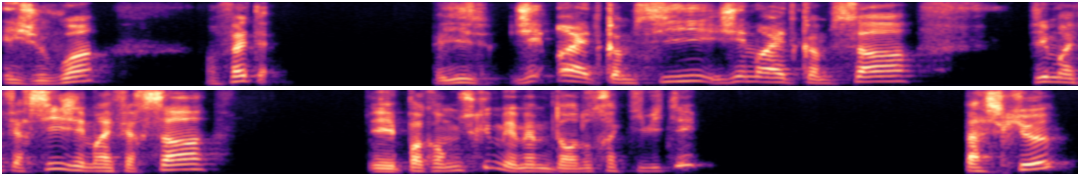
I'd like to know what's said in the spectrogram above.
Et je vois, en fait, elles disent J'aimerais être comme ci, j'aimerais être comme ça, j'aimerais faire ci, j'aimerais faire ça. Et pas qu'en muscu, mais même dans d'autres activités. Parce que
